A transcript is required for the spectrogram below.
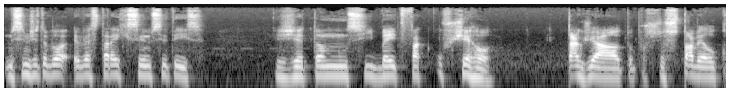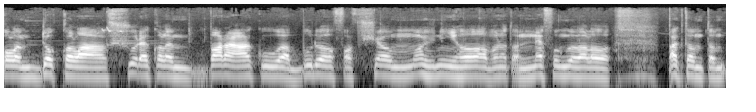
myslím, že to bylo i ve starých SimCities, že to musí být fakt u všeho. Takže já to prostě stavil kolem dokola, všude kolem baráků a budov a všeho možného a ono to nefungovalo. Pak tam, tom,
